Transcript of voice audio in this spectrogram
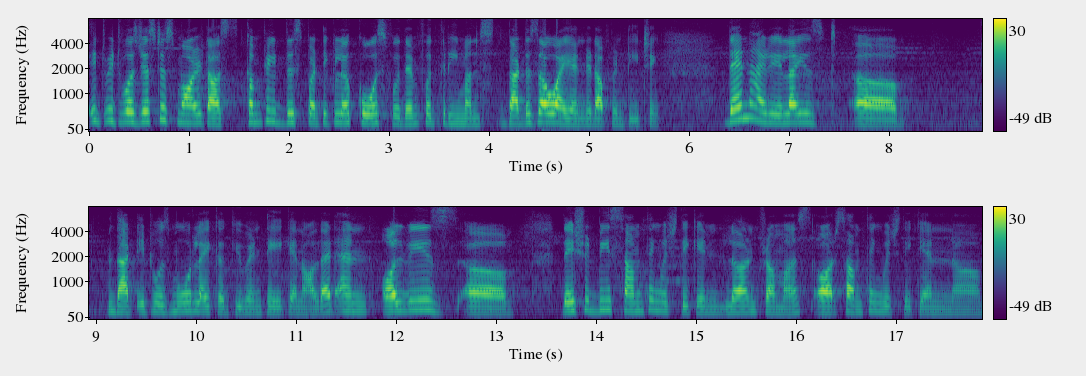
it, it was just a small task. Complete this particular course for them for three months. That is how i ended up in teaching. Then i realized uh, that it was more like a give and take and all that. And always uh, there should be something which they can learn from us or something which they can uh,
